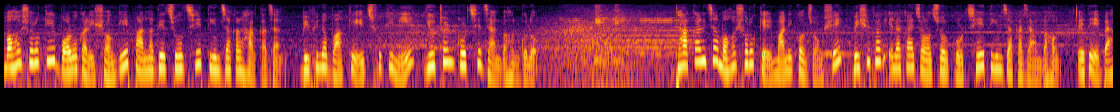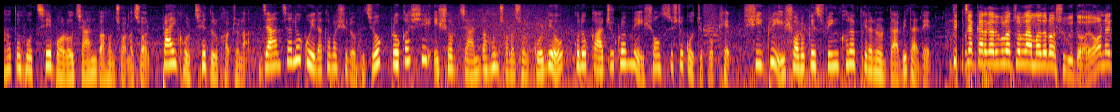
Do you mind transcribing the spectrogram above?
মহাসড়কে বড় গাড়ির সঙ্গে পাল্লা দিয়ে চলছে তিন চাকার হালকা যান। বিভিন্ন বাঁকে ঝুঁকি নিয়ে ইউটার্ন করছে যানবাহনগুলো। ঢাকা রিচা মহাসড়কের মানিকগঞ্জ অংশে বেশিরভাগ এলাকায় চলাচল করছে তিন চাকা যানবাহন। এতে ব্যাহত হচ্ছে বড় যানবাহন চলাচল। প্রায় ঘটছে দুর্ঘটনা। যান চালক ও এলাকাবাসীর অভিযোগ প্রকাশ্যে এসব যানবাহন চলাচল করলেও কোনো কার্যক্রম নেই সংশ্লিষ্ট কর্তৃপক্ষের। শীঘ্রই সড়কের শৃঙ্খলা ফেরানোর দাবি তাদের। তিন চাকার গাড়িগুলো চললে আমাদের অসুবিধা হয়। অনেক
